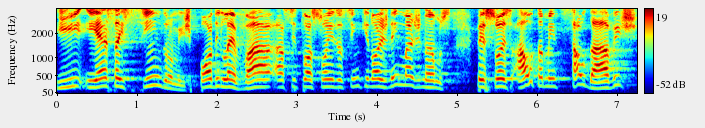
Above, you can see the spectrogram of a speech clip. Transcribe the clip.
E, e, essas síndromes podem levar a situações assim que nós nem imaginamos. Pessoas altamente saudáveis,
